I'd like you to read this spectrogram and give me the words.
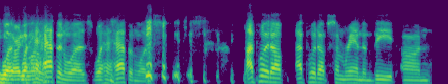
What had happened was what had happened was I put up I put up some random beat on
